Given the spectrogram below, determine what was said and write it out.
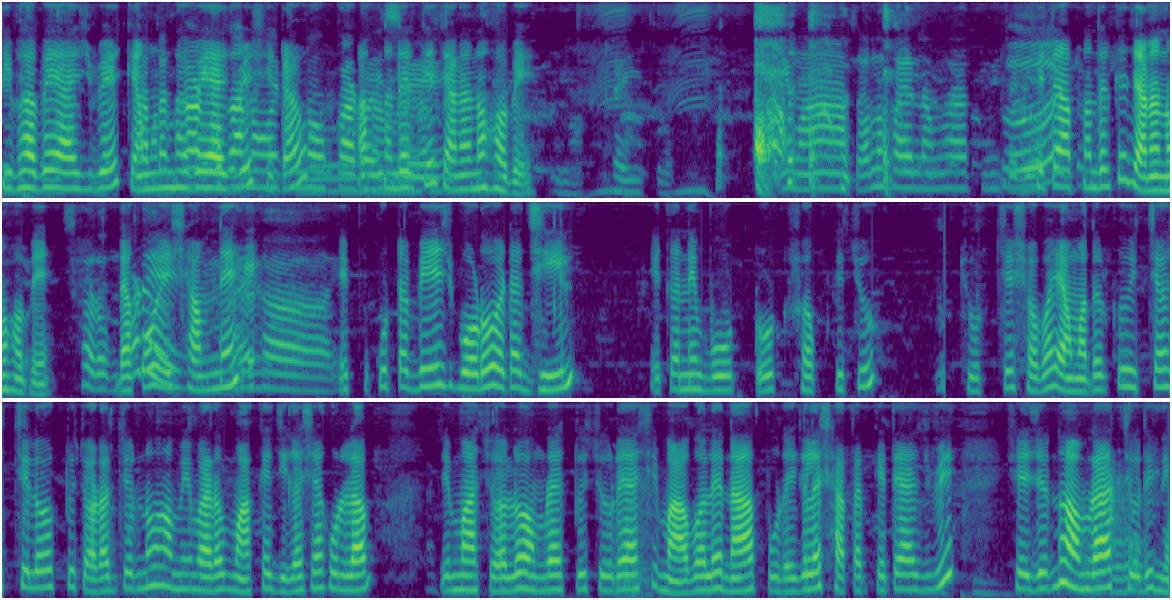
কীভাবে আসবে কেমন ভাবে আসবে সেটাও আপনাদেরকে জানানো হবে। সেটা আপনাদেরকে জানানো হবে। দেখো এই সামনে এই পুকুরটা বেশ বড় এটা ঝিল। এখানে বোট টোট সব কিছু চড়ছে সবাই। আমাদেরকেও ইচ্ছা হচ্ছিল একটু চড়ার জন্য। আমি আরও মাকে জিজ্ঞাসা করলাম যে মা চলো আমরা একটু চড়ে আসি। মা বলে না পড়ে গেলে সাঁতার কেটে আসবি। সেই জন্য আমরা আর চড়িনি।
